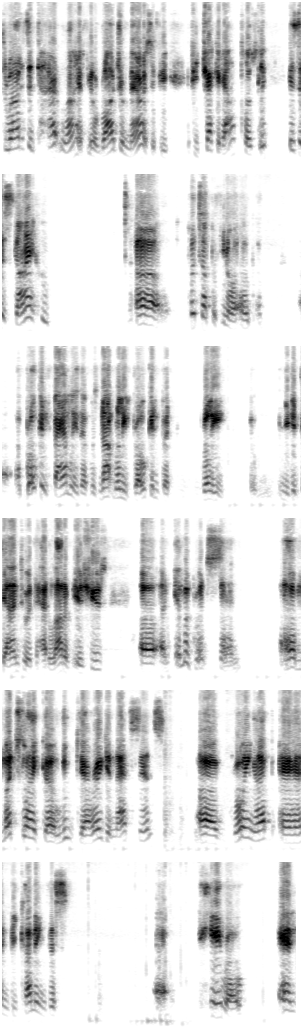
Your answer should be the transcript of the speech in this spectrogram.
throughout his entire life, you know, Roger Maris, if you if you check it out closely, is this guy who uh, puts up with you know a, a, broken family that was not really broken, but really, when you get down to it, they had a lot of issues. Uh, an immigrant son, uh, much like uh, Lou Gehrig in that sense, growing up and becoming this hero. And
